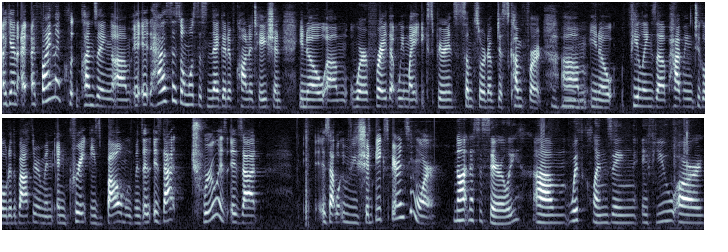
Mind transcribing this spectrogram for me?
again, I, I find that cl- cleansing, um, it, it has this almost this negative connotation, you know, um, we're afraid that we might experience some sort of discomfort, Mm-hmm. um, you know, feelings of having to go to the bathroom and, and create these bowel movements. Is, is that true? Is, is that is that what you should be experiencing or? Not necessarily. Um, with cleansing, if you are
